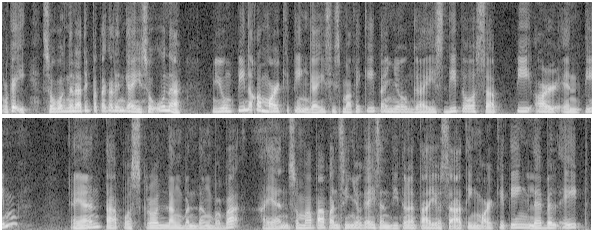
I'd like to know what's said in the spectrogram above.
Okay, so wag na natin patagalin guys. So una, yung pinaka-marketing guys is makikita nyo guys dito sa PRN team. Ayan, tapos scroll lang bandang baba. Ayan, so mapapansin nyo guys, andito na tayo sa ating marketing level 8.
